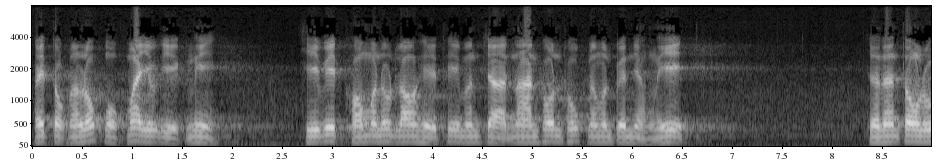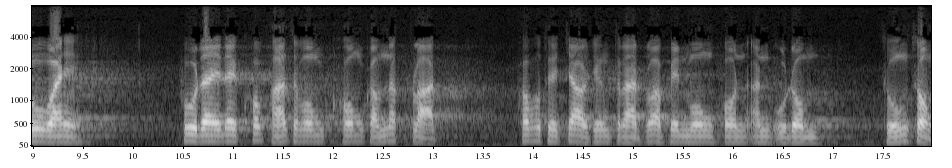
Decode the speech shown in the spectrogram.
ไปตกนรกหมกไหมอยู่อีกนี่ ชีวิตของมนุษย์เราเหตุที่มันจะนานพ้นทุกข์นะมันเป็นอย่างนี้ฉะนั้นต้องรู้ไว้ ผู้ใดได้คบหาสมมคมกับนักปราชญ์พระพุทธเจ้าจึงตรัสว่าเป็นมงคลอันอุดมสูงส่ง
